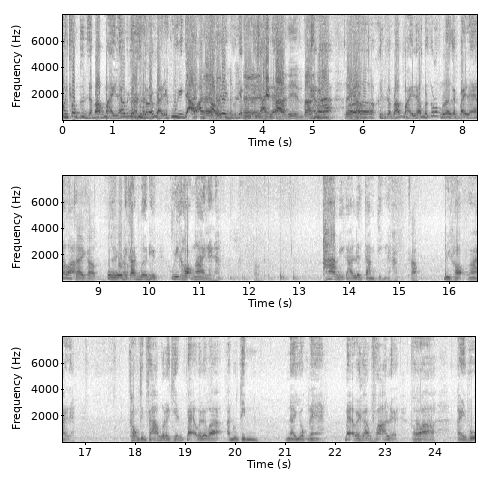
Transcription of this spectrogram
มันต้องขึ้นสำรับใหม่แล้วไม่ใช่ขึ้นสำรับใหม่เดี๋ยวกูยังจะเอาอันเก่าเล่นอยู่เนี่ยมันไม่ใช่เห็นแล้ภาวพนี้เห็นภาพใช่ไหมฮะใช่ครับเออขึ้นสำรับใหม่แล้วมันก็ต้องเลิกกันไปแล้วอะใช่ครับ โอ้โหใช่ในครับการเมืองนี่วิเคราะห์ง่ายเลยนะครับ ถ้ามีการเลือกตั้งจริงนะครับ ครับ วิเคราะห์ง่ายเลย ช่องสิบสามก็เลยเขียนแปะไว้เลยว่า อนุทินนายกแน่ แปะไว้ข้างฝาเลย เพราะว่าไอ้ผู้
